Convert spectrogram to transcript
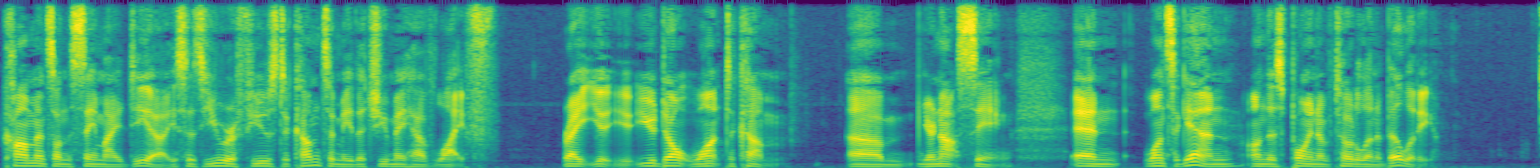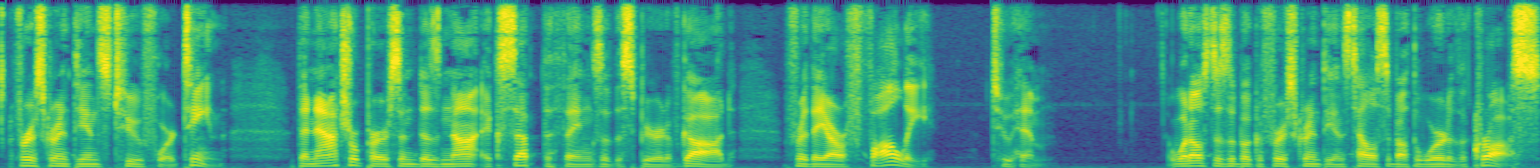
comments on the same idea. He says, "You refuse to come to me that you may have life." Right? You you don't want to come. Um, you're not seeing. And once again, on this point of total inability, 1 Corinthians two fourteen, the natural person does not accept the things of the Spirit of God, for they are folly to him. What else does the book of 1 Corinthians tell us about the word of the cross?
